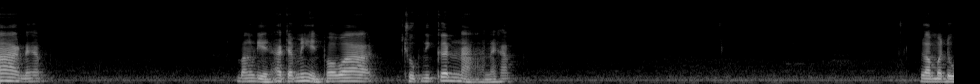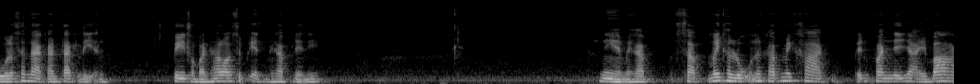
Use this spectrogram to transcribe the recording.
มากนะครับ บางเหรียญอาจจะไม่เห็นเพราะว่าชุบนิกเกิลหนานะครับ เรามาดูลักษณะการตัดเหรียญปี 2511 นะครับเหรียญนี้นี่เห็นไหมครับ สับไม่ทะลุนะครับ ไม่ขาดเป็นฟันใหญ่ๆบ้าง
